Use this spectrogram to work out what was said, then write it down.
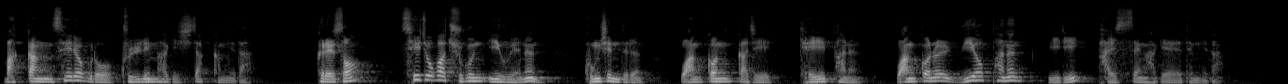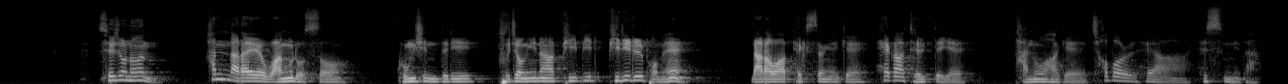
막강 세력으로 군림하기 시작합니다. 그래서 세조가 죽은 이후에는 공신들은 왕권까지 개입하는 왕권을 위협하는 일이 발생하게 됩니다. 세조는 한 나라의 왕으로서 공신들이 부정이나 비리를 범해 나라와 백성에게 해가 될 때에 단호하게 처벌해야 했습니다.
